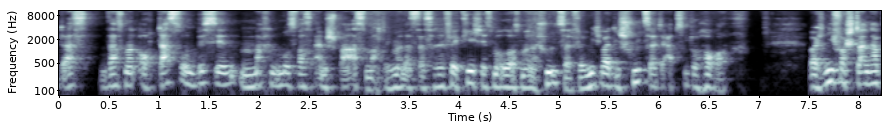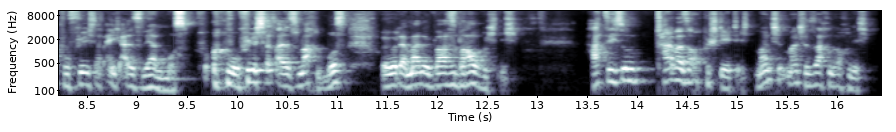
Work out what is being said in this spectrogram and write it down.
dass, dass man auch das so ein bisschen machen muss, was einem Spaß macht. Ich meine, das, das reflektiere ich jetzt mal so aus meiner Schulzeit. Für mich war die Schulzeit der absolute Horror. Weil ich nie verstanden habe, wofür ich das eigentlich alles lernen muss, wofür ich das alles machen muss. Und über der Meinung war, das brauche ich nicht. Hat sich so teilweise auch bestätigt. Manche, manche Sachen auch nicht.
